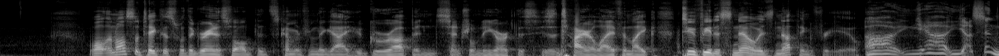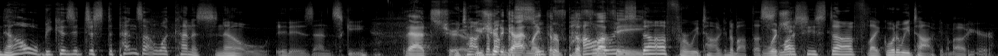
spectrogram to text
Well, and also take this with a grain of salt that's coming from the guy who grew up in central New York this his entire life, and like two feet of snow is nothing for you. Uh, yeah, yes and no, because it just depends on what kind of snow it is, Zenski. That's true. You should have gotten like the, the fluffy. stuff, or are we talking about the What you- slushy stuff? Like, what are we talking about here?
